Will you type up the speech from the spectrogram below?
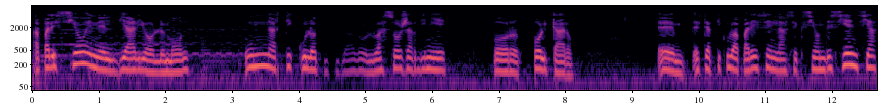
apareció en el diario Le Monde un artículo titulado L'oiseau jardinier por Paul Caro. Eh, este artículo aparece en la sección de ciencia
